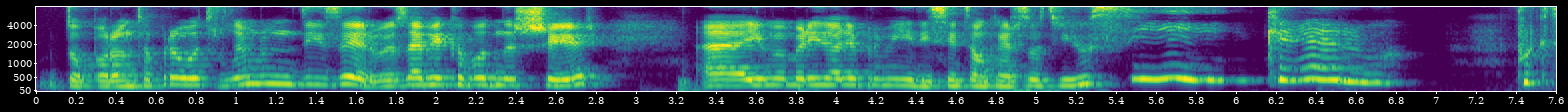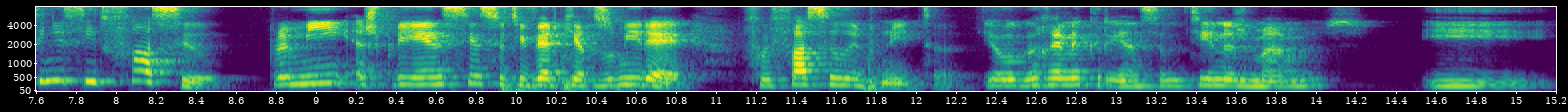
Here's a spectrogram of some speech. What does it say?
estou pronta para outro. Lembro-me de dizer, o Eusébio acabou de nascer, uh, e o meu marido olha para mim e disse, então queres outro? E eu, sim, quero porque tinha sido fácil. Para mim, a experiência, se eu tiver que resumir, é foi fácil e bonita. Eu agarrei na criança, meti nas mamas e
